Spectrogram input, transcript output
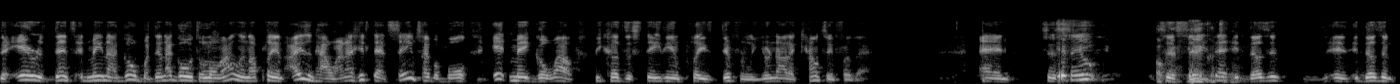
the air is dense, it may not go. But then I go to Long Island, I play in Eisenhower, and I hit that same type of ball, it may go out because the stadium plays differently. You're not accounting for that. And to say okay. to say yeah, that it doesn't it, it doesn't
